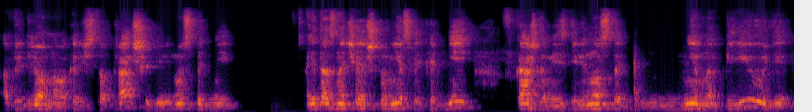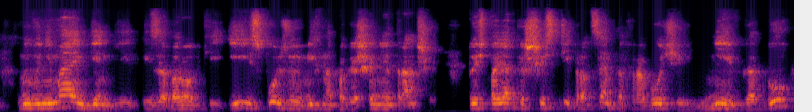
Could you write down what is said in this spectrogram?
определенного количества траншей 90 дней. Это означает, что несколько дней в каждом из 90-дневном периоде мы вынимаем деньги из оборотки и используем их на погашение траншей. То есть порядка 6% рабочих дней в году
